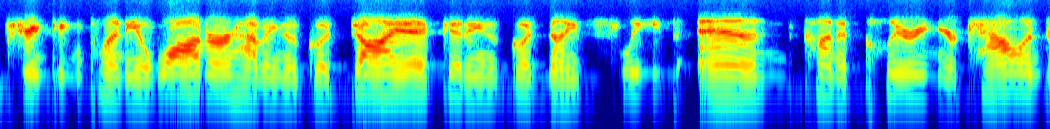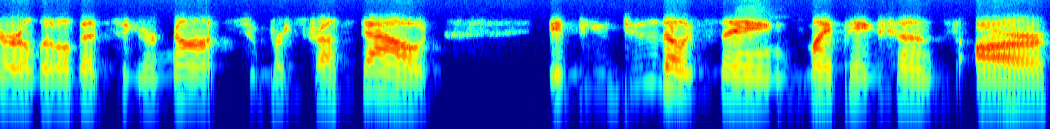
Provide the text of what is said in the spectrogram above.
drinking plenty of water, having a good diet, getting a good night's sleep, and kind of clearing your calendar a little bit so you're not super stressed out. If you do those things, my patients are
